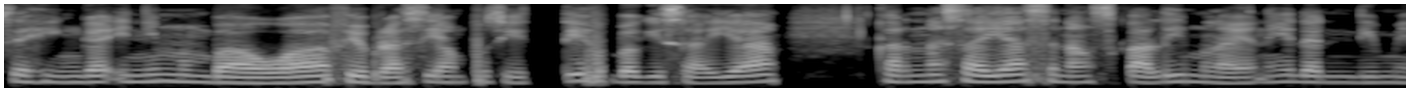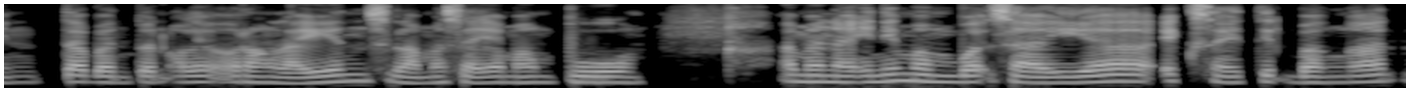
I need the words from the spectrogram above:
sehingga ini membawa vibrasi yang positif bagi saya karena saya senang sekali melayani dan diminta bantuan oleh orang lain selama saya mampu. Amanah ini membuat saya excited banget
